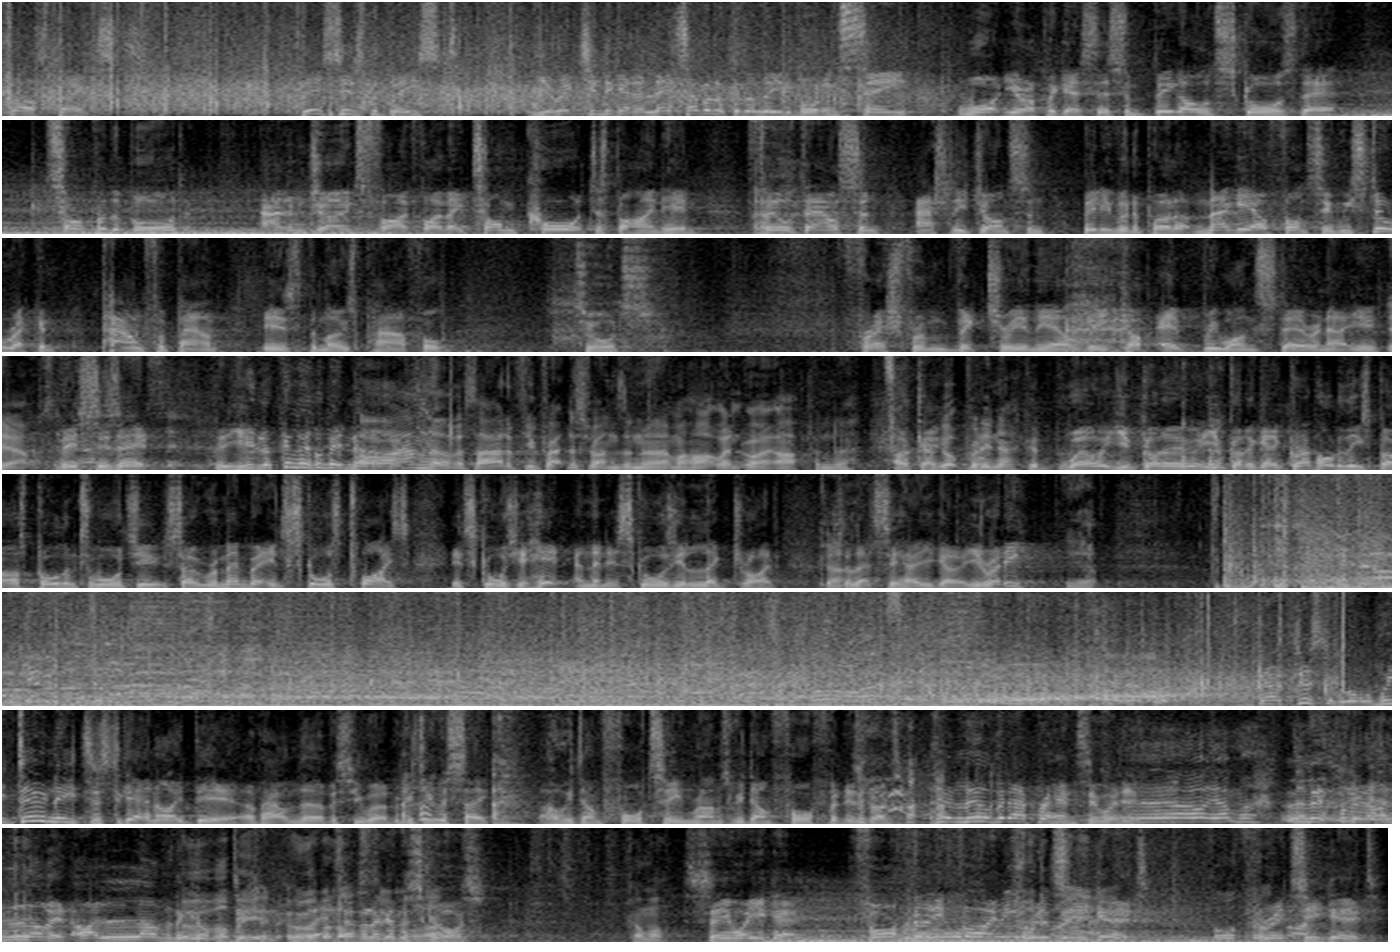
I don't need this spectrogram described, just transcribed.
prospects. This is the beast. You're itching to get it. Let's have a look at the leaderboard and see what you're up against. There's some big old scores there. Top of the board, Adam Jones, 558. Tom Court just behind him. Phil Dowson, Ashley Johnson, Billy Vunipola, Maggie Alfonsi. We still reckon pound for pound is the most powerful. George, fresh from victory in the LV Cup, everyone's staring at you. Yeah. This is it. You look a little bit nervous. Oh, I am nervous. I had a few practice runs and uh, my heart went right up and uh, Okay. I got pretty knackered. but- Well, you've got to you've got to get grab hold of these bars, pull them towards you. So remember, it scores twice. It scores your hit, and then it scores your leg drive. Okay. So let's see how you go. Are you ready? yeah. Just well, we do need just to get an idea of how nervous you were because you were saying, "Oh, we've done 14 runs, we've done four fitness runs." You're a little bit apprehensive, weren't you? Yeah, I am. uh, a little bit. I love it. I love the Who have I competition. Who have Let's have a look at the in my scores. Come on. See what you get. 435, Would it pretty be? good. Pretty good.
